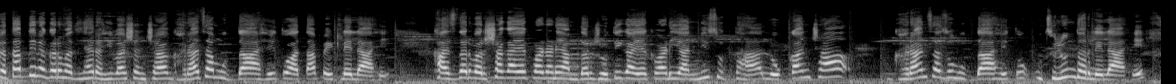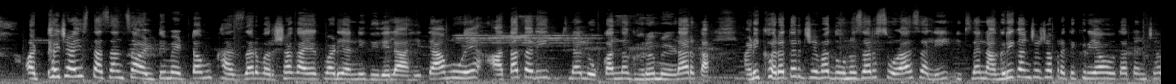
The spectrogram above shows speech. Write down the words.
शताब्दी नगरमधल्या रहिवाशांच्या घराचा मुद्दा आहे तो आता पेटलेला आहे. खासदार वर्षा गायकवाड आणि आमदार ज्योती गायकवाड यांनी सुद्धा लोकांच्या घरांचा जो मुद्दा आहे तो उचलून धरलेला आहे. अठ्ठेचाळीस तासांचा अल्टिमेटम खासदार वर्षा गायकवाड यांनी दिलेला आहे. त्यामुळे आता तरी इथल्या लोकांना घरं मिळणार का? आणि खरं तर जेव्हा दोन हजार सोळा साली इथल्या नागरिकांच्या ज्या प्रतिक्रिया होत्या त्यांच्या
